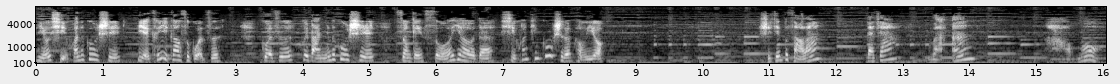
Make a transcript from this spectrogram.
你有喜欢的故事，也可以告诉果子，果子会把您的故事送给所有的喜欢听故事的朋友。时间不早啦，大家晚安，好梦。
